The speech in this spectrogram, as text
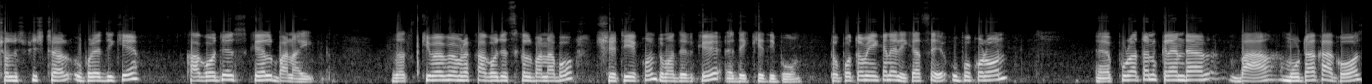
চল্লিশ পৃষ্ঠার উপরের দিকে, কাগজের স্কেল বানাই। কীভাবে আমরা কাগজের স্কেল বানাবো সেটি এখন তোমাদেরকে দেখিয়ে দিব। তো প্রথমে এখানে লেখা আছে উপকরণ পুরাতন ক্যালেন্ডার বা মোটা কাগজ,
